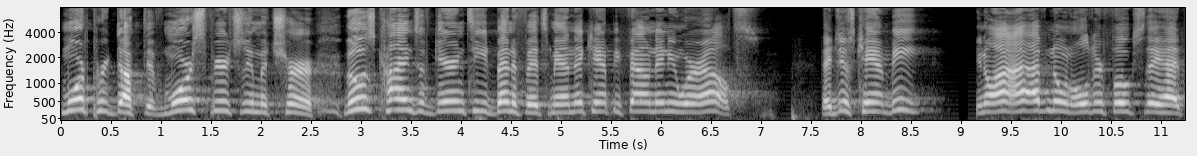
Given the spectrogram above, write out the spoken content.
more productive, more spiritually mature. Those kinds of guaranteed benefits, man, they can't be found anywhere else. They just can't be. You know, I, have known older folks, they had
